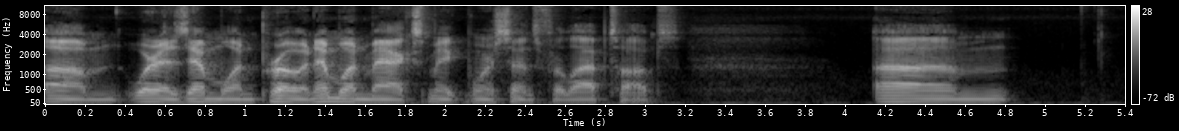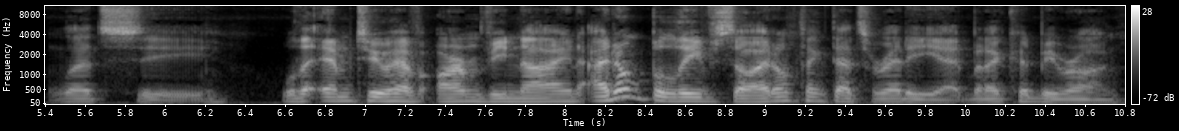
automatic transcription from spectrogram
um, whereas M1 Pro and M1 Max make more sense for laptops. Um, let's see. Will the M2 have ARM v9? I don't believe so. I don't think that's ready yet, but I could be wrong.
